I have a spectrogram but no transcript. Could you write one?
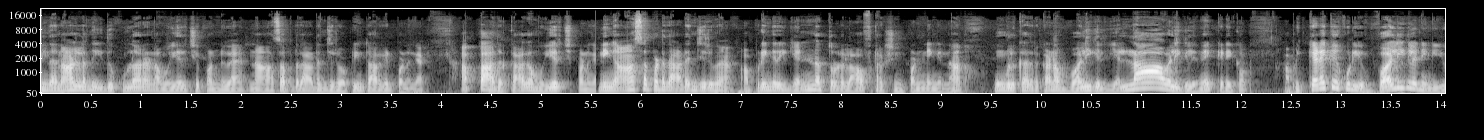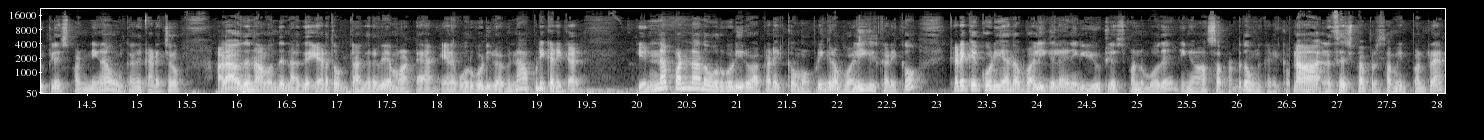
இந்த நாள்லேருந்து இதுக்குள்ளார நான் முயற்சி பண்ணுவேன். நான் ஆசைப்பட்டதை அடைஞ்சிருவேன் அப்படின்னு டார்கெட் பண்ணுங்கள் அப்போ அதற்காக முயற்சி பண்ணுங்கள் நீங்கள் ஆசைப்பட்டதை அடைஞ்சிருவேன் அப்படிங்கிற எண்ணத்தோட லா ஆஃப் அட்ராக்ஷன் பண்ணிங்கன்னா உங்களுக்கு அதற்கான வழிகள் எல்லா வழிகளுமே கிடைக்கும். அப்படி கிடைக்கக்கூடிய வழிகளை நீங்கள் யூட்டிலைஸ் பண்ணிட்டீங்கன்னா உங்களுக்கு அது கிடைச்சிரும். அதாவது நான் வந்து நக இடத்த விட்டு நகரவே மாட்டேன். எனக்கு ஒரு கோடி ரூபா வேணால் அப்படி கிடைக்காது. என்ன பண்ணால் அந்த ஒரு கோடி ரூபா கிடைக்கும் அப்படிங்கிற வழிகள் கிடைக்கும். கிடைக்கக்கூடிய அந்த வழிகளை நீங்கள் யூட்டிலைஸ் பண்ணும்போது நீங்கள் ஆசைப்பட்டது உங்களுக்கு கிடைக்கும். நான் ரிசர்ச் பேப்பர் சப்மிட் பண்ணுறேன்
